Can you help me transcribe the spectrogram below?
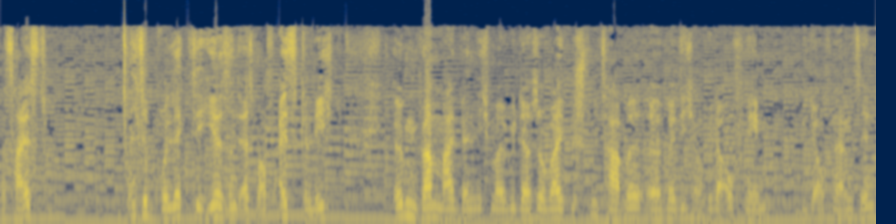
Das heißt, diese Projekte hier sind erstmal auf Eis gelegt. Irgendwann mal, wenn ich mal wieder so weit gespielt habe, äh, werde ich auch wieder aufnehmen, wie die Aufnahmen sind.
